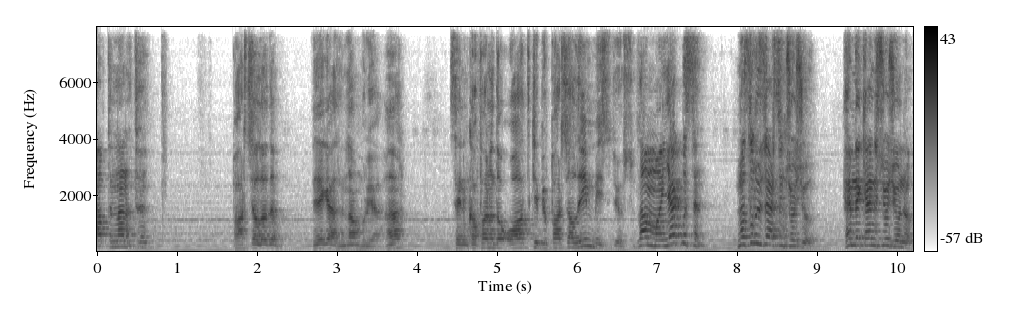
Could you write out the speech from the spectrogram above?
Yaptın lan atı? Parçaladım. Niye geldin lan buraya ha? Senin kafanı da o at gibi parçalayayım mı istiyorsun? Lan manyak mısın? Nasıl üzersin çocuğu? Hem de kendi çocuğunu.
